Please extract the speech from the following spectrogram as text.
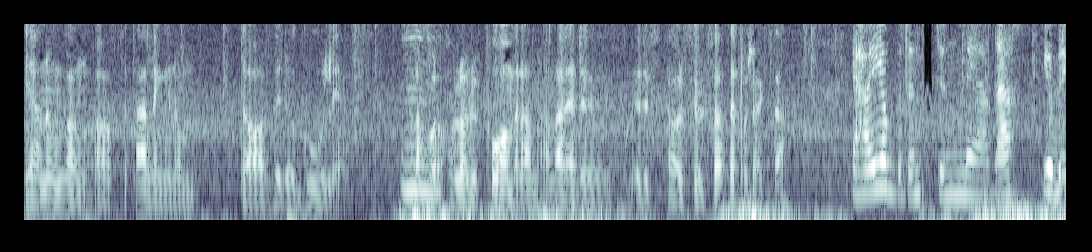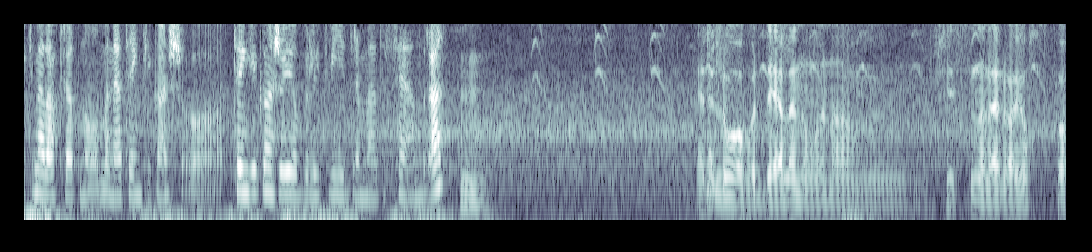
gjennomgang av fortellingen om David og Goliat. Mm. Holder du på med den, eller er du, er du, har du fullført det prosjektet? Jeg har jobbet en stund med det. Jobber Mm. ikke med det akkurat nå, men jeg tenker kanskje å, tenker kanskje å jobbe litt videre med det senere. Mm. Er det lov å dele noen av skissene av det du har gjort på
